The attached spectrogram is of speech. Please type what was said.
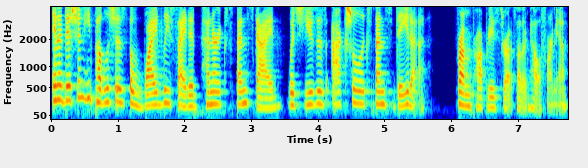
In addition, he publishes the widely cited Penner Expense Guide, which uses actual expense data from properties throughout Southern California.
